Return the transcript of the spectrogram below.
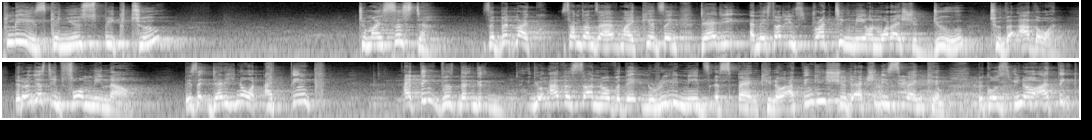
please, can you speak to? To my sister. It's a bit like sometimes I have my kids saying, Daddy, and they start instructing me on what I should do to the other one. They don't just inform me now. They say, Daddy, you know what? I think I think this, your other son over there really needs a spank, you know. I think you should actually spank him because, you know, I think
